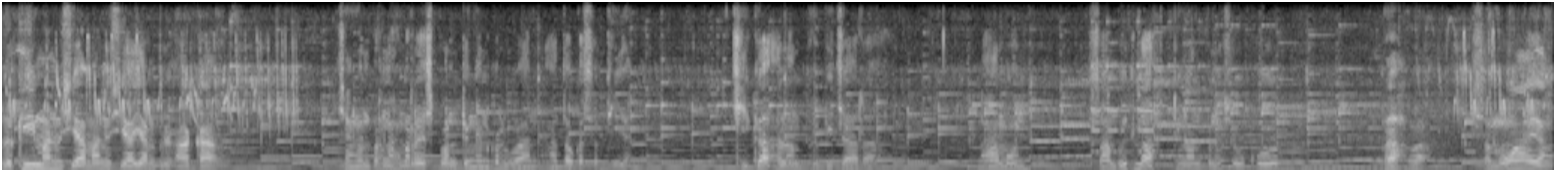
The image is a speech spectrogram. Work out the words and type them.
bagi manusia-manusia yang berakal. Jangan pernah merespon dengan keluhan atau kesedihan jika alam berbicara namun sambutlah dengan penuh syukur bahwa semua yang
